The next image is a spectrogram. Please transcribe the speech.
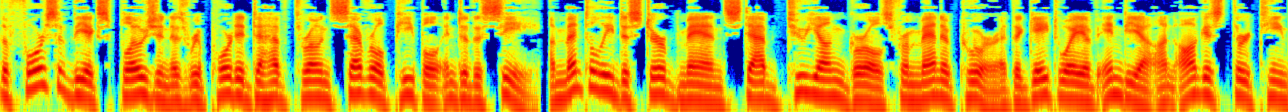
The force of the explosion is reported to have thrown several people into the sea. A mentally disturbed man stabbed two young girls from Manipur at the Gateway of India on August 13,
